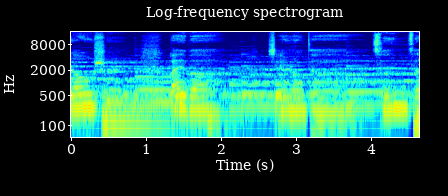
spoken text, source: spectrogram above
消失，来吧，先让它存在。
